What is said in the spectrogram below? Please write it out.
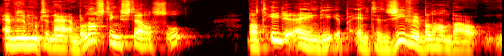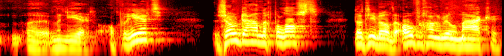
En we moeten naar een belastingstelsel, wat iedereen die op intensieve landbouw uh, manier opereert, zodanig belast dat hij wel de overgang wil maken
